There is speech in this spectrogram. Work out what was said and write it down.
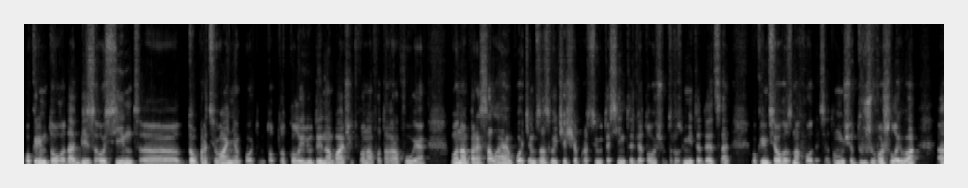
окрім того, да, без осінт е, допрацювання потім. Тобто, коли людина бачить, вона фотографує, вона пересилає, потім зазвичай ще працюють осінти для того, щоб зрозуміти, де це, окрім всього, знаходиться. Тому що дуже важливо, е,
